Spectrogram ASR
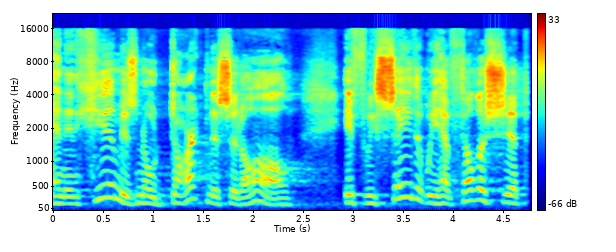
and in him is no darkness at all. If we say that we have fellowship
